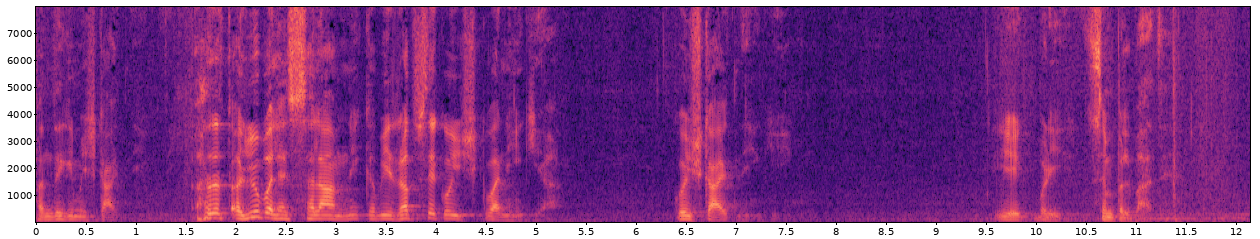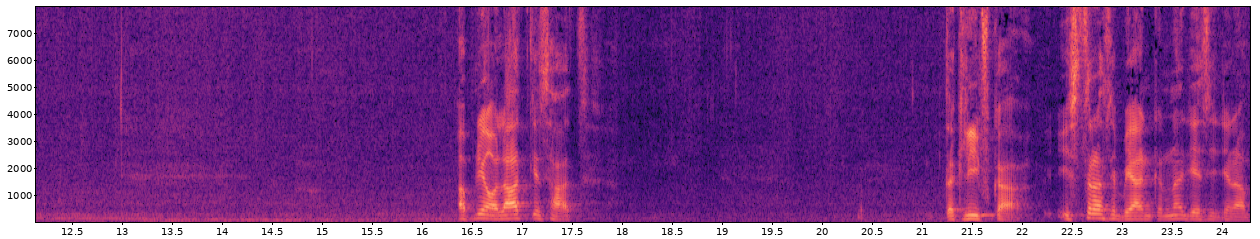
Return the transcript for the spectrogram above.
بندگی میں شکایت نہیں ہوتی۔ حضرت ایوب علیہ السلام نے کبھی رب سے کوئی شکوہ نہیں کیا۔ کوئی شکایت نہیں کی۔ یہ ایک بڑی سمپل بات ہے۔ اپنی اولاد کے ساتھ تکلیف کا اس طرح سے بیان کرنا جیسے جناب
